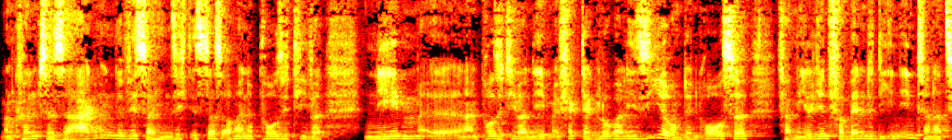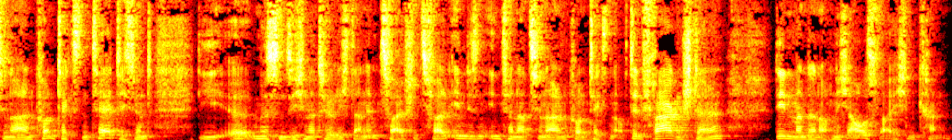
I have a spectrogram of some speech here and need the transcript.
man könnte sagen, in gewisser Hinsicht ist das auch eine positive Neben, äh, ein positiver Nebeneffekt der Globalisierung, denn große Familienverbände, die in internationalen Kontexten tätig sind, die äh, müssen sich natürlich dann im Zweifelsfall in diesen internationalen Kontexten auch den Fragen stellen, denen man dann auch nicht ausweichen kann.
